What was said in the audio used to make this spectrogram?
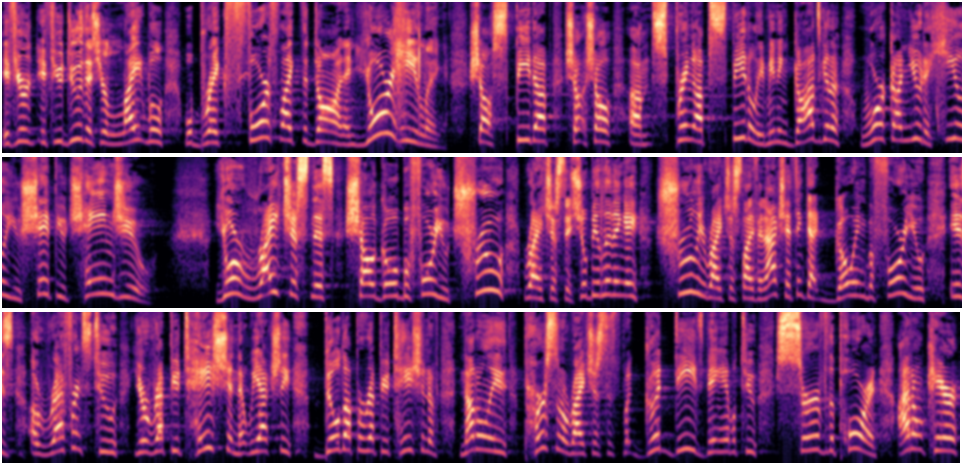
If, you're, if you do this, your light will, will break forth like the dawn, and your healing shall speed up, shall, shall um, spring up speedily, meaning God's going to work on you to heal you, shape you, change you. Your righteousness shall go before you. True righteousness. You'll be living a truly righteous life. And actually, I think that going before you is a reference to your reputation, that we actually build up a reputation of not only personal righteousness, but good deeds, being able to serve the poor. And I don't care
